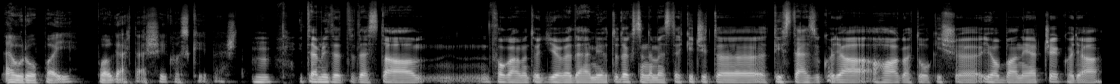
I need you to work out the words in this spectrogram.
európai polgártárséghoz képest. Mhm. Itt említetted ezt a fogalmat, hogy jövedelmi ötödök, szerintem ezt egy kicsit tisztázzuk, hogy a, a hallgatók is jobban értsék, hogy a,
